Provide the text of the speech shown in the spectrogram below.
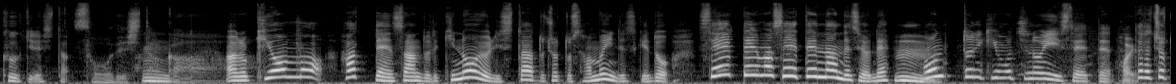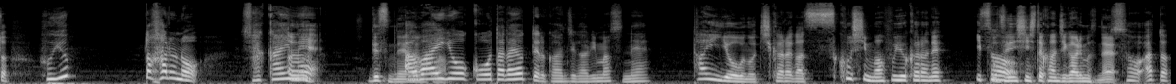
空気でした。そうでしたか。あの、気温も8.3度で、昨日よりスタートちょっと寒いんですけど、晴天は晴天なんですよね。うん本当に気持ちのいい晴天。はいただちょっと、冬と春の境目、ですね。淡い陽光を漂ってる感じがありますね。太陽の力が少し真冬からね、一歩前進した感じがありますね。そう。あと、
